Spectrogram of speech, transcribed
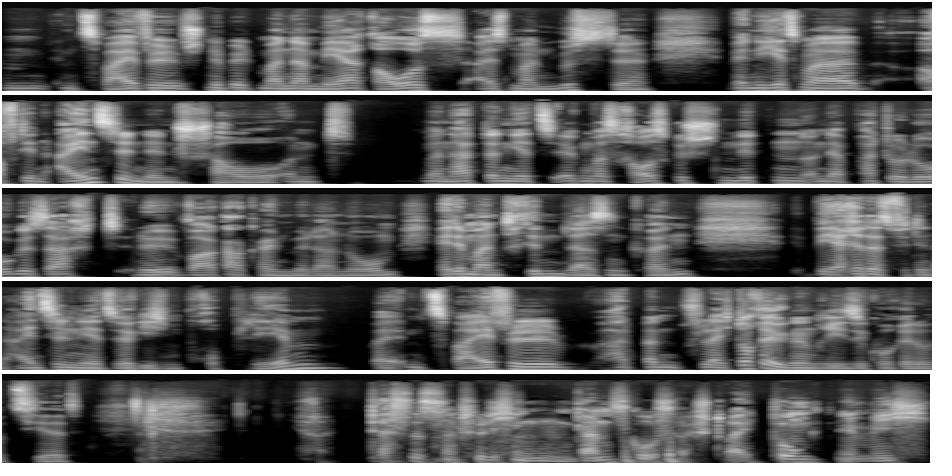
im, im Zweifel schnippelt man da mehr raus, als man müsste. Wenn ich jetzt mal auf den Einzelnen schaue und man hat dann jetzt irgendwas rausgeschnitten und der Pathologe sagt, nö, war gar kein Melanom, hätte man drin lassen können wäre das für den Einzelnen jetzt wirklich ein Problem? Weil im Zweifel hat man vielleicht doch irgendein Risiko reduziert. Ja, das ist natürlich ein ganz großer Streitpunkt, nämlich,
